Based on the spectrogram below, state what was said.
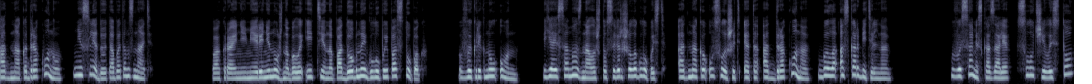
Однако дракону не следует об этом знать. По крайней мере, не нужно было идти на подобный глупый поступок, выкрикнул он. Я и сама знала, что совершила глупость, однако услышать это от дракона было оскорбительно. Вы сами сказали, случилось то,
